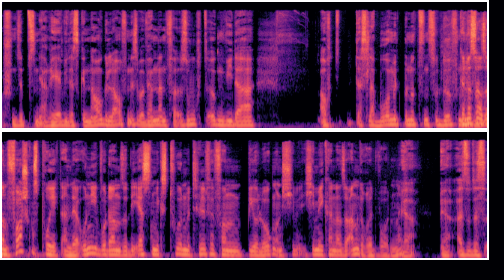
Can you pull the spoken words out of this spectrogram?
schon 17 Jahre her, wie das genau gelaufen ist, aber wir haben dann versucht, irgendwie da auch das Labor mit benutzen zu dürfen. Genau, das war so ein Forschungsprojekt an der Uni, wo dann so die ersten Mixturen mit Hilfe von Biologen und Chemikern dann so angerührt wurden. Ne? Ja, ja, also das,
